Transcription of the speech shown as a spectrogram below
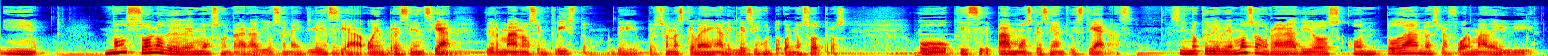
Y no solo debemos honrar a Dios en la iglesia o en presencia de hermanos en Cristo, de personas que vayan a la iglesia junto con nosotros, o que sepamos que sean cristianas, sino que debemos honrar a Dios con toda nuestra forma de vivir.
